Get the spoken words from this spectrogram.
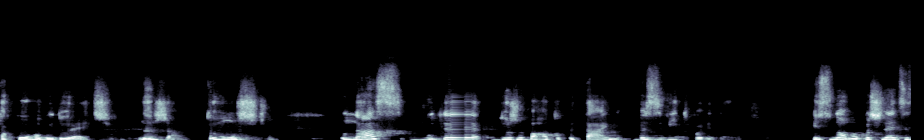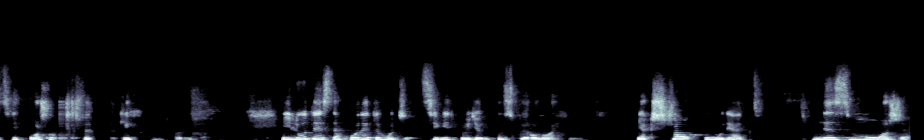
такого виду речі. На жаль, тому що у нас буде дуже багато питань без відповідей. І знову почнеться цей пошук швидких відповідей. І люди знаходитимуть ці відповіді у конспірології. Якщо уряд не зможе,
